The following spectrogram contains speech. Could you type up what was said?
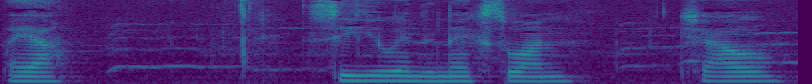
Maar ja, see you in the next one. Ciao.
